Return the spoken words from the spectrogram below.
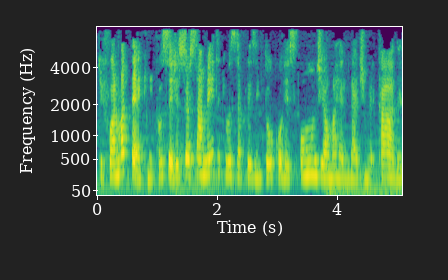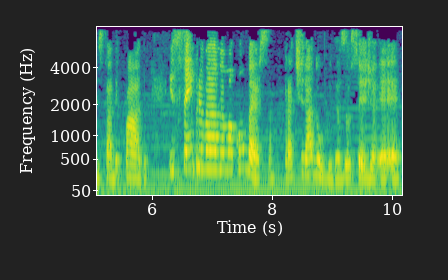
de forma técnica, ou seja, se o orçamento que você apresentou corresponde a uma realidade de mercado, ele está adequado, e sempre vai haver uma conversa para tirar dúvidas, ou seja, é, é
